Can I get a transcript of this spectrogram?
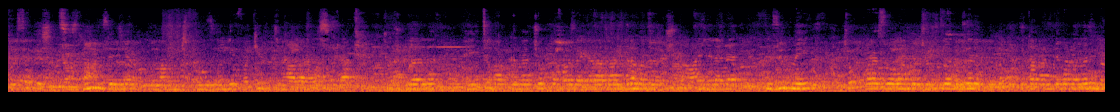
fırsat eşitsizliği üzerine kullanılmış bu zengin fakir dünyalar arasında çocuklarını eğitim hakkında çok da fazla yararlandıramadığını düşünen ailelere üzülmeyin. Çok parası olan da çocuklarını özel okulda okutan anne babaların da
